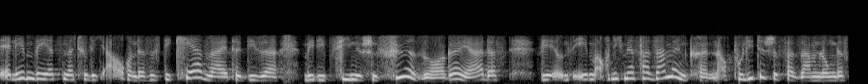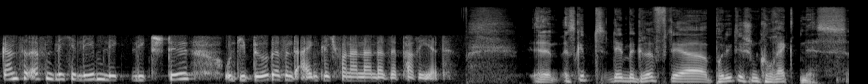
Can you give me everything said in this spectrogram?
erleben wir jetzt natürlich auch. Und das ist die Kehrseite dieser medizinischen Fürsorge, ja, dass wir uns eben auch nicht mehr versammeln können. Auch politische Versammlungen, das ganze öffentliche Leben liegt, liegt still und die Bürger sind eigentlich voneinander separiert. Äh, es gibt den Begriff der politischen Correctness,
